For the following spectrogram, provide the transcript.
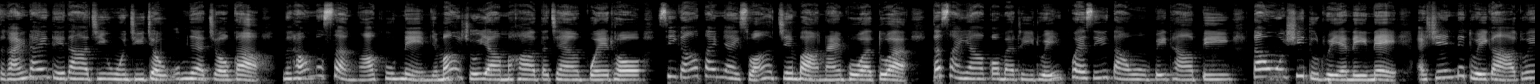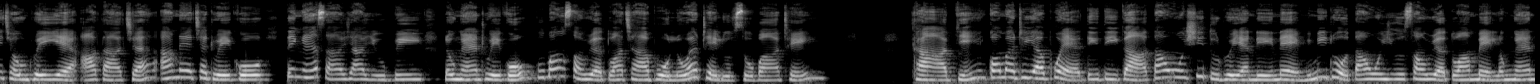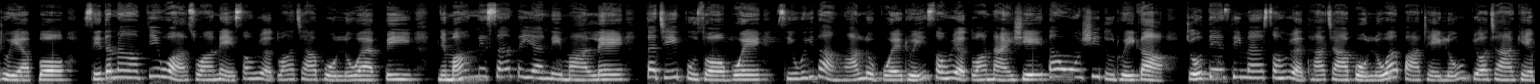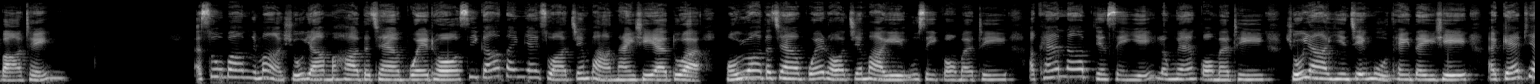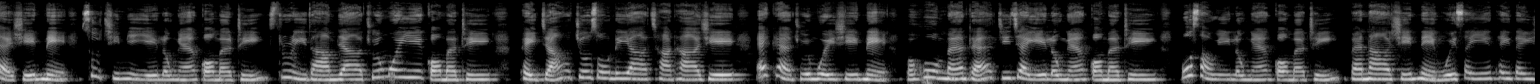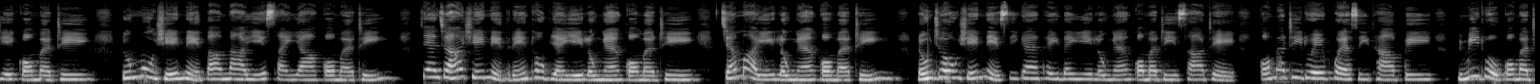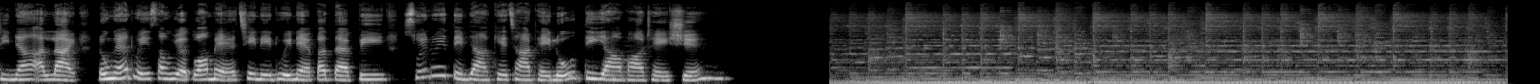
စကိုင်းတိုင်းဒေသကြီးဝန်ကြီးချုပ်ဦးမြတ်ကျော်က2025ခုနှစ်မြမရိုးရာမဟာတကြံပွဲတော်စီကားတိုင်းမြိုက်စွာကျင်းပနိုင်ဖို့အတွက်သက်ဆိုင်ရာကော်မတီတွေဖွဲ့စည်းတာဝန်ပေးထားပြီးတာဝန်ရှိသူတွေအနေနဲ့အရင်နှစ်တွေကအသွေးချုံတွေရဲ့အာသာချက်အားနည်းချက်တွေကိုသင်ခန်းစာရယူပြီးလုပ်ငန်းတွေကိုပူးပေါင်းဆောင်ရွက်သွားကြဖို့လိုအပ်တယ်လို့ဆိုပါတယ်။ ခါအပြင်ကော်မတီအဖွဲ့အသီးသီးကတာဝန်ရှိသူတွေအနေနဲ့မိမိတို့တာဝန်ယူဆောင်ရွက်သွားမယ်လုပ်ငန်းတွေအပေါ်စေတနာပြည့်ဝစွာနဲ့ဆောင်ရွက်သွားကြဖို့လိုအပ်ပြီးမြန်မာနှစ်စန်းတရက်နေ့မှာလဲတက်ကြီးပူဇော်ပွဲစီဝိသာငါးလူပွဲတွေဆောင်ရွက်သွားနိုင်ရေးတာဝန်ရှိသူတွေကကြိုးတင်စီမံဆောင်ရွက်ထားကြဖို့လိုအပ်ပါတယ်လို့ပြောကြားခဲ့ပါတယ်။ အဆိုပါမြမရိုးရာမဟာတကြံပွဲတော်စီကားတိုင်းမြိုက်စွာကျင်းပနိုင်ရေးအတွက်မုံရွာတကြံပွဲတော်ကျင်းပရေးဦးစီးကော်မတီအခမ်းအနားပြင်ဆင်ရေးလုပ်ငန်းကော်မတီရိုးရာယဉ်ကျေးမှုထိန်းသိမ်းရေးအကဲဖြတ်ရေးနှင့်စုချီးမြှင့်ရေးလုပ်ငန်းကော်မတီစထရီသားများကျွေးမွေးရေးကော်မတီဖိတ်ကြားကြိုးစိုးနေရာချထားရေးအခန့်ကျွေးမွေးရေးနှင့်ဗဟိုမန်းထက်ကြီးကြပ်ရေးလုပ်ငန်းကော်မတီပို့ဆောင်ရေးလုပ်ငန်းကော်မတီဗန္နာရေးနှင့်ငွေစည်ရင်းထိန်းသိမ်းရေးကော်မတီလူမှုရေးနှင့်တာနာရေးဆိုင်ရာကော်မတီပြန်ကြားရေးနှင့်သတင်းထုတ်ပြန်ရေးလုပ်ငန်းကော်မတီကျန်းမာရေးလုပ်ငန်းကော်မတီလုံခြုံရေးနှင့်စီကံထိန်းသိမ်းရေးလုပ်ငန်းကော်မတီစတဲ့ကော်မတီတွေဖွဲ့စည်းထားပြီးမိမိတို့ကော်မတီများအလိုက်လုပ်ငန်းတွေဆောင်ရွက်သွားမယ့်အခြေအနေတွေနဲ့ပတ်သက်ပြီးဆွေးနွေးတင်ပြခဲ့ကြတယ်လို့သိရပါတယ်ရှင်။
